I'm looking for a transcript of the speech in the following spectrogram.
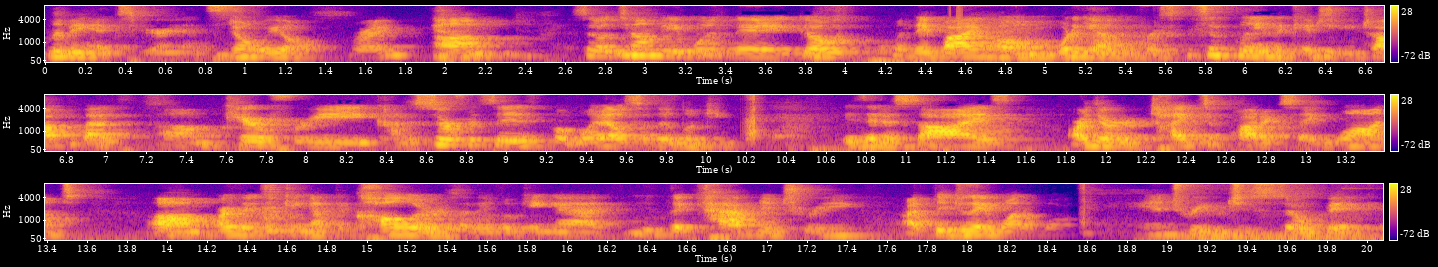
living experience. Don't we all, right? Um, so tell me, when they go, when they buy a home, what are they Yeah. looking for specifically in the kitchen? You talked about um, carefree kind of surfaces, but what else are they looking for? Is it a size? Are there types of products they want? Um, are they looking at the colors? Are they looking at the cabinetry? Uh, do they want a walk-in pantry, which is so big?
